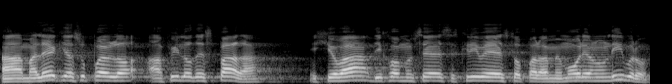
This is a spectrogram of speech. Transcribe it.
a Amalek y a su pueblo a filo de espada. Y Jehová dijo a Moisés, escribe esto para memoria en un libro.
